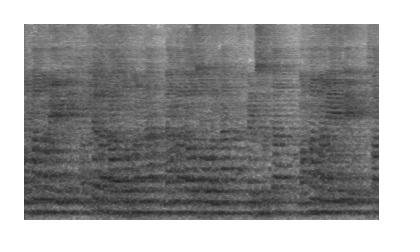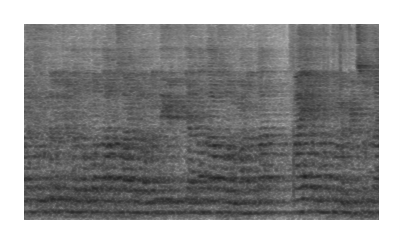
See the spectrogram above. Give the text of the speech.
ಮಹಾಮನೆಯಲ್ಲಿ ಅಕ್ಷರ ದಾಸೋಹವನ್ನ ಜ್ಞಾನ ದಾಸೋಹವನ್ನ ನಡೆಸುತ್ತಾ ಮಹಾಮನೆಯಲ್ಲಿ ಸಾಕಷ್ಟು ಒಂದು ಲಕ್ಷದ ತೊಂಬತ್ತಾರು ಸಾವಿರದ ಮಂದಿಗೆ ನಿತ್ಯ ಅನ್ನದಾಸೋಹವನ್ನು ಮಾಡುತ್ತಾ, ಕಾಯಕ ಮಹತ್ವವನ್ನು ತಿಳಿಸುತ್ತಾ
